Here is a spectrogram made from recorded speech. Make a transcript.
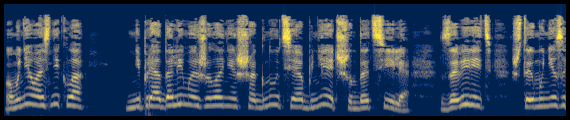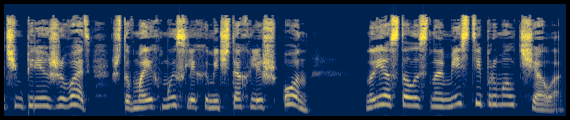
У меня возникло непреодолимое желание шагнуть и обнять Шандатиля, заверить, что ему незачем переживать, что в моих мыслях и мечтах лишь он, но я осталась на месте и промолчала.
